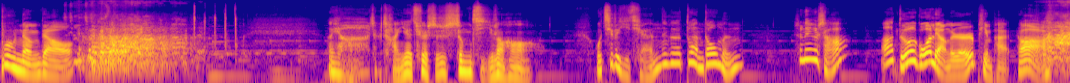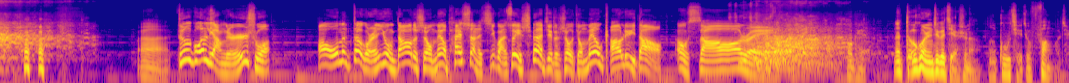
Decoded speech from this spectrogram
不能的哦。哎呀，这个产业确实是升级了哈！我记得以前那个断刀门是那个啥啊，德国两个人品牌是吧？啊，德国两个人说，哦，我们德国人用刀的时候没有拍蒜的习惯，所以设计的时候就没有考虑到。哦，sorry。OK，那德国人这个解释呢，我姑且就放过去。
